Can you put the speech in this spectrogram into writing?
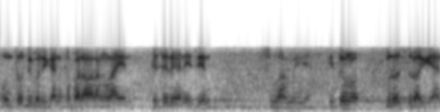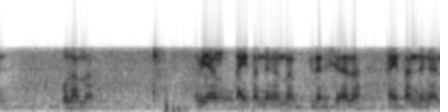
untuk diberikan kepada orang lain kecuali dengan izin suaminya. Itu menurut sebagian ulama. Tapi yang kaitan dengan kita di sini adalah kaitan dengan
